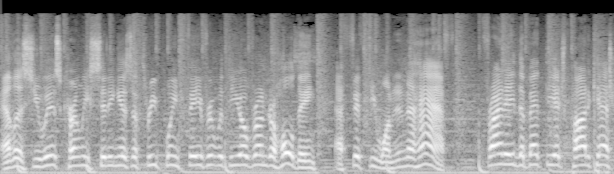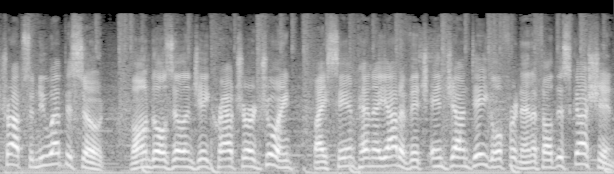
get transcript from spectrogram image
LSU is currently sitting as a three point favorite with the over under holding at 51 and a half. Friday, the Bet the Edge podcast drops a new episode. And Jay Croucher are joined by Sam Panayotovich and John Daigle for an NFL discussion.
